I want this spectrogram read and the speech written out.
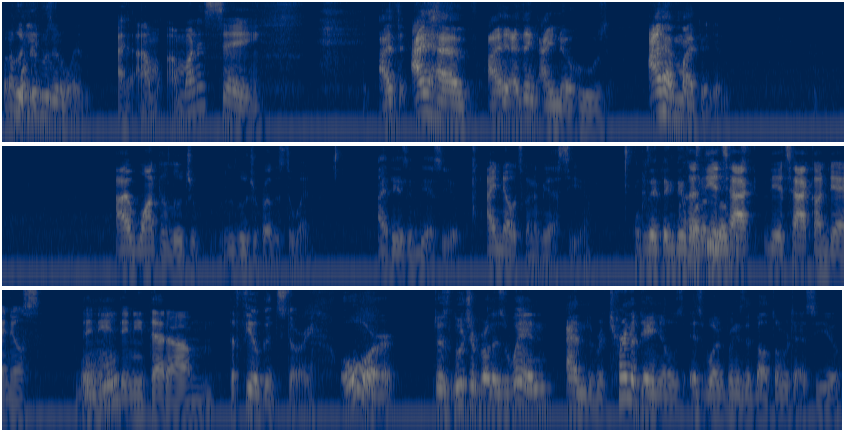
But I Who wonder you- who's gonna win. I I'm, I'm gonna say I th- I have I, I think I know who's. I have my opinion. I want the Lucha Lucha Brothers to win. I think it's gonna be SCU I know it's gonna be SCU because I think they because want the attack the attack on Daniels. They Mhm. need they need that um the feel good story. Or does Lucha Brothers win and the return of Daniels is what brings the belt over to SCU?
